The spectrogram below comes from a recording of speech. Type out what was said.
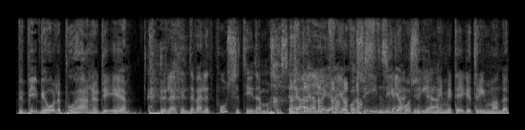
vi, vi, vi håller på här nu. Det är... Du lät inte väldigt positiv där måste jag säga. Ja, men jag, jag var så inne, jag var så inne i mitt eget rimmande.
